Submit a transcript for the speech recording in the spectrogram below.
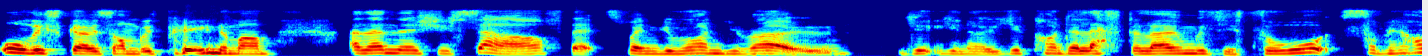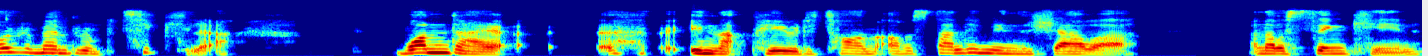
all this goes on with being a mum. And then there's yourself that's when you're on your own you, you know you're kind of left alone with your thoughts. I mean i remember in particular one day uh, in that period of time i was standing in the shower and i was thinking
